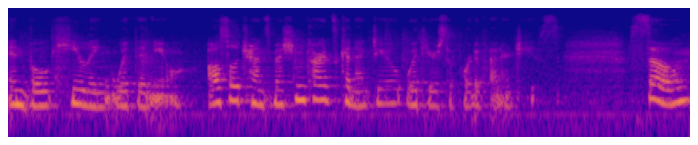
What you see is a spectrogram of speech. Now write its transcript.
invoke healing within you. Also, transmission cards connect you with your supportive energies. So,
